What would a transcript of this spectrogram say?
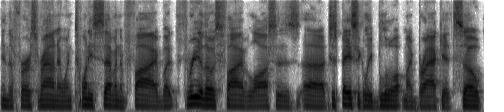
in the first round. I went 27 and 5, but three of those five losses uh, just basically blew up my bracket. So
